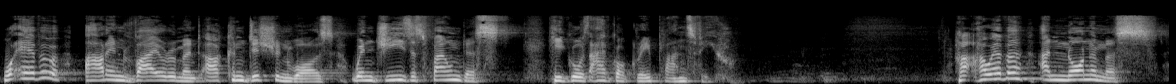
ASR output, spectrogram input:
whatever our environment, our condition was when Jesus found us, he goes, I've got great plans for you. However anonymous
